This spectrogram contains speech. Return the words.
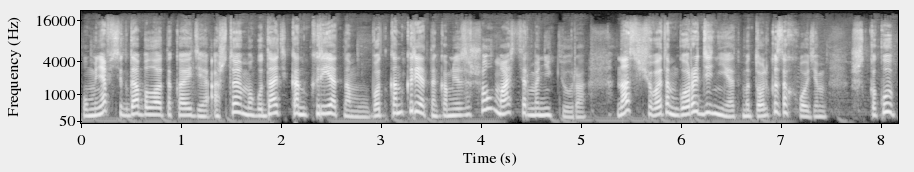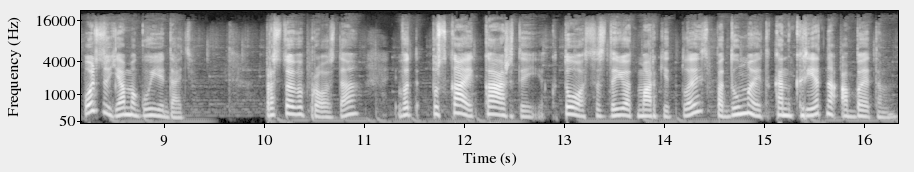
У меня всегда была такая идея, а что я могу дать конкретному? Вот конкретно ко мне зашел мастер маникюра. Нас еще в этом городе нет, мы только заходим. Какую пользу я могу ей дать? Простой вопрос, да? Вот пускай каждый, кто создает маркетплейс, подумает конкретно об этом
